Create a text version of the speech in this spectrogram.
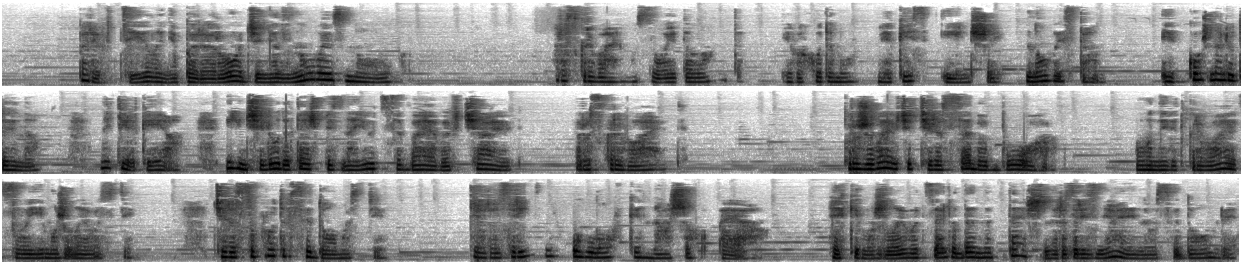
перевтілення, переродження знову і знову. Розкриваємо свої таланти і виходимо в якийсь інший новий стан. І кожна людина, не тільки я, інші люди теж пізнають себе, вивчають, розкривають. Проживаючи через себе Бога, вони відкривають свої можливості через супротив свідомості, через різні уловки нашого его, які, можливо, ця людина теж не розрізняє і не усвідомлює,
